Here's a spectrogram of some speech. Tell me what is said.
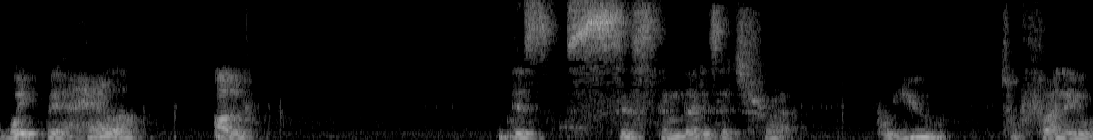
wake the hell up out of this system that is a trap, for you to finally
